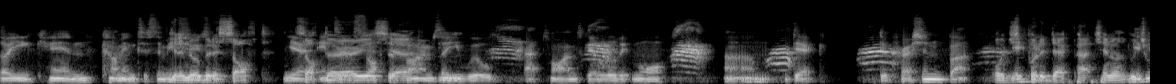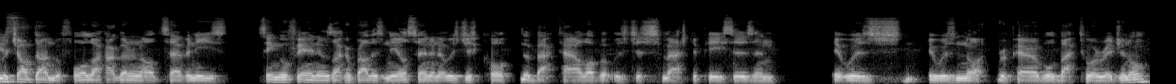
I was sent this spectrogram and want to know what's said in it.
So you can come into some issues. Get issues into a bit of soft, yeah, softer into the areas. softer yeah. foam, so Mm. you will at times get a little bit more um, deck depression. But or just put a deck patch in, which which I've done before. Like I got an old seventies single fin. It was like a Brothers Neilsen, and it was just cork. The back tail of it was just smashed to pieces, and it was it was not repairable back to original.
